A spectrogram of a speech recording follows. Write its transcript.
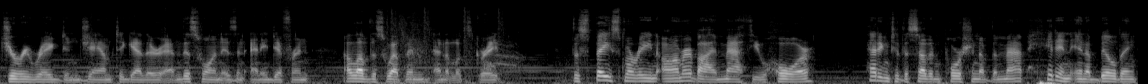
jury rigged and jammed together, and this one isn't any different. I love this weapon, and it looks great. The Space Marine Armor by Matthew Hore. Heading to the southern portion of the map, hidden in a building,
